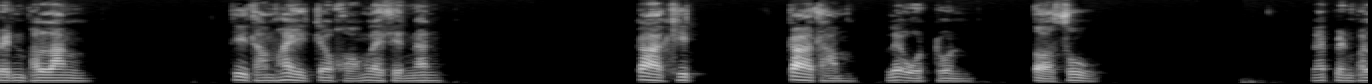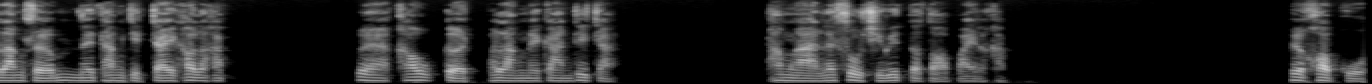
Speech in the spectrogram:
เป็นพลังที่ทำให้เจ้าของลายเซ็นนั้น กล้าคิด กล้าทำและอดทนต่อสู้ และเป็นพลังเสริมในทางจิตใจเขาแล้วครับ เพื่อเขาเกิดพลังในการที่จะทำงานและสู้ชีวิตต่อๆไปแล้วครับ พื่อครอบครัว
